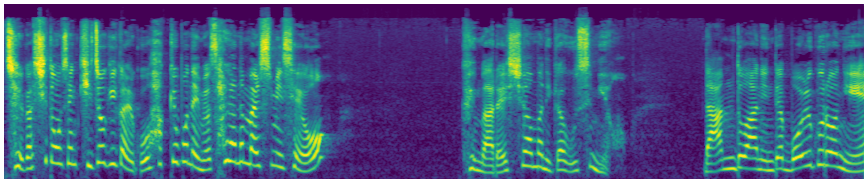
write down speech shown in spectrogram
제가 시동생 기저귀 갈고 학교 보내며 살라는 말씀이세요? 그 말에 시어머니가 웃으며 남도 아닌데 뭘 그러니?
